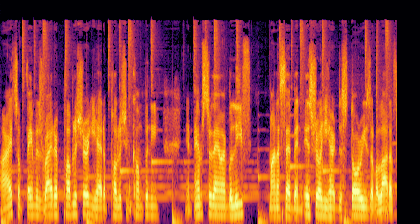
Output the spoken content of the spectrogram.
all right, so famous writer, publisher, he had a publishing company in Amsterdam, I believe. Manasseh ben Israel, he heard the stories of a lot of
